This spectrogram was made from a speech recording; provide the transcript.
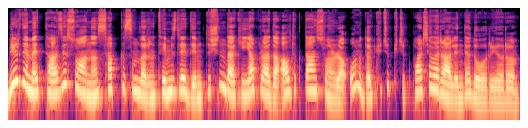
Bir demet taze soğanın sap kısımlarını temizledim. Dışındaki yaprağı da aldıktan sonra onu da küçük küçük parçalar halinde doğruyorum.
